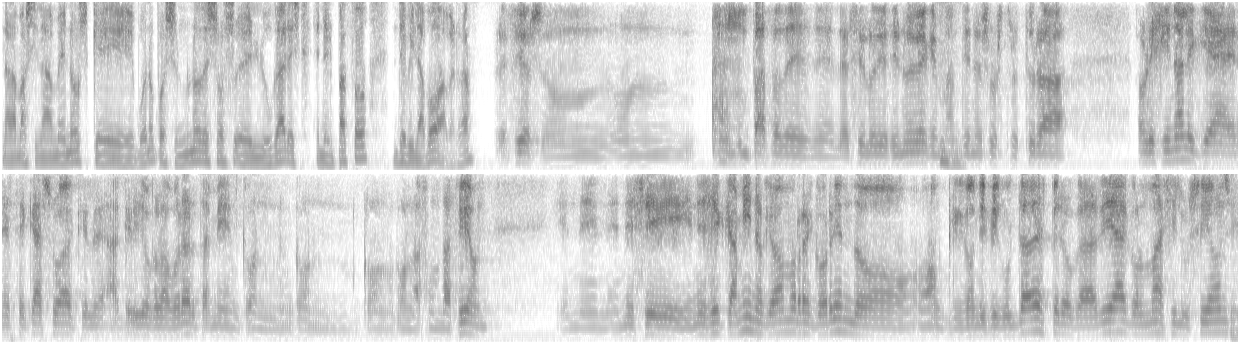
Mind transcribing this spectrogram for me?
nada más y nada menos que, bueno, pues en uno de esos eh, lugares, en el Pazo de Vilaboa, ¿verdad? Precioso, un, un, pazo de, de, del siglo XIX que mantiene su estructura original y que en este caso ha, que, ha querido colaborar también con, con, con, con la Fundación en, en, en, ese, en ese camino que vamos recorriendo, aunque con dificultades, pero cada día con más ilusión. Sí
